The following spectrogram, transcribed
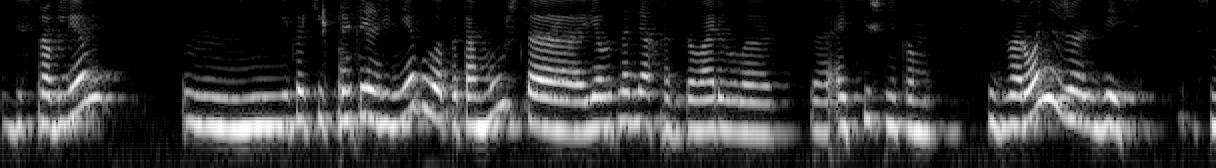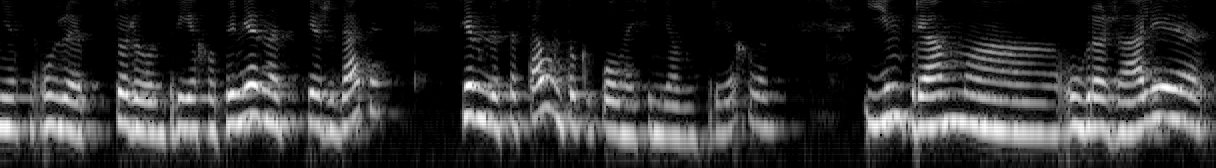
без проблем. Никаких претензий не было, потому что я вот на днях разговаривала с айтишником из Воронежа здесь, с местным, уже тоже он приехал примерно в те же даты, тем же составом, только полная семья у них приехала. Им прям а, угрожали.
